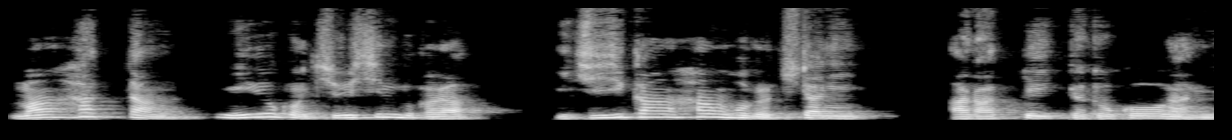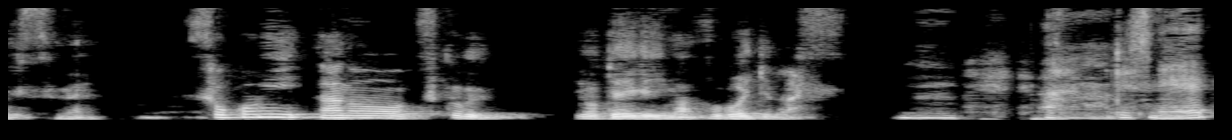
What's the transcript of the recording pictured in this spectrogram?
マンハッタン、ニューヨークの中心部から1時間半ほど北に上がっていったところなんですね。そこに、あの、作る予定で今動いてます。うん。あのですね、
